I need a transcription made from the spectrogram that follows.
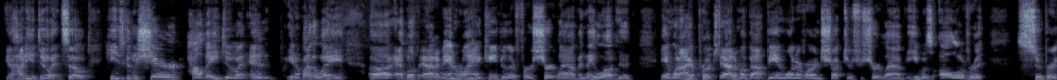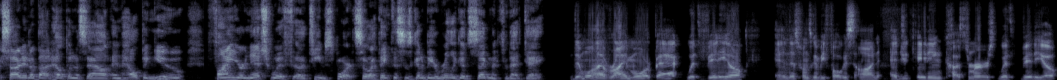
you know how do you do it? So he's going to share how they do it. And you know by the way uh, both adam and ryan came to their first shirt lab and they loved it. And when i approached adam about being one of our instructors for shirt lab he was all over it super excited about helping us out and helping you find your niche with uh, team sports. So i think this is going to be a really good segment for that day. Then we'll have ryan moore back with video and this one's going to be focused on educating customers with video.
